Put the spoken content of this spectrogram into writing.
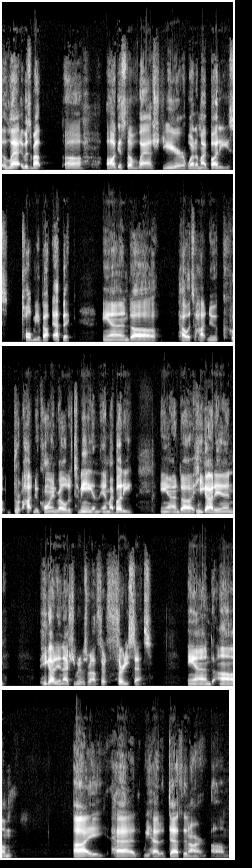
it was about uh, August of last year. One of my buddies told me about Epic and uh, how it's a hot new hot new coin relative to me and, and my buddy. And uh, he got in. He got in actually when it was around thirty cents, and um, I had we had a death in our um,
